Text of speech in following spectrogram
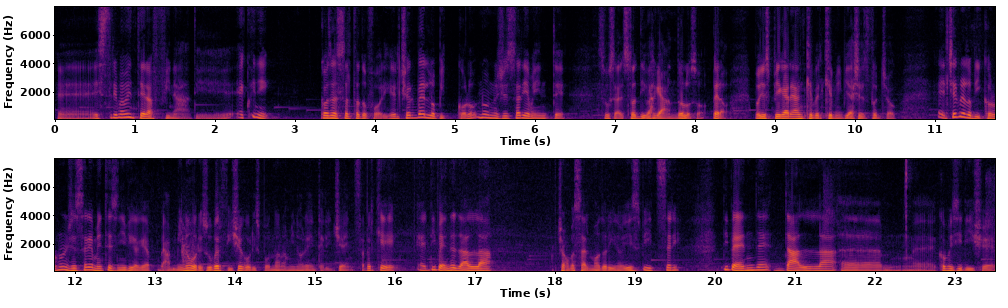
eh, estremamente raffinati. E quindi cosa è saltato fuori? Che il cervello piccolo non necessariamente, scusate, sto divagando, lo so, però voglio spiegare anche perché mi piace questo gioco. Il cervello piccolo non necessariamente significa che a minore superficie corrisponda a una minore intelligenza, perché eh, dipende dalla, facciamo passare il motorino degli svizzeri, dipende dalla, ehm, eh, come si dice?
